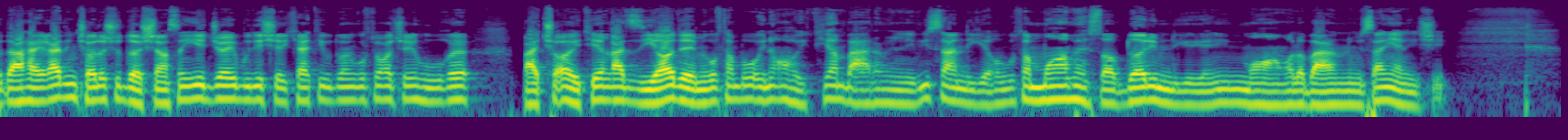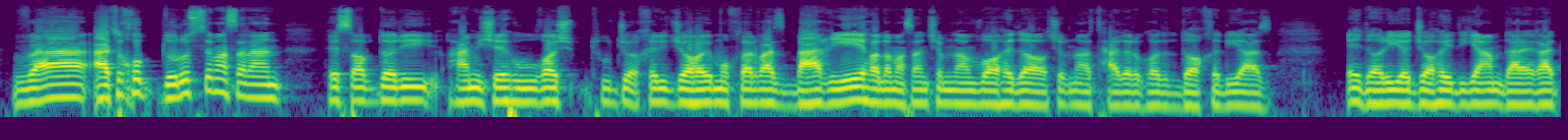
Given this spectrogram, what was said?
در حقیقت این چالش رو داشتم. مثلا یه جایی بوده شرکتی بود من گفتم آقا چه حقوق بچه آیتی اینقدر زیاده؟ می‌گفتم بابا اینا آیتی هم برنامه نویسن دیگه گفتم ما هم حساب داریم دیگه. یعنی ما هم حالا برنامه نویسن یعنی چی؟ و حتی خب درسته مثلا حسابداری همیشه حقوقاش تو جا خیلی جاهای مختلف از بقیه حالا مثلا چه می‌دونم واحدا چه می‌دونم تدارکات داخلی از اداری یا جاهای دیگه هم در حقیقت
